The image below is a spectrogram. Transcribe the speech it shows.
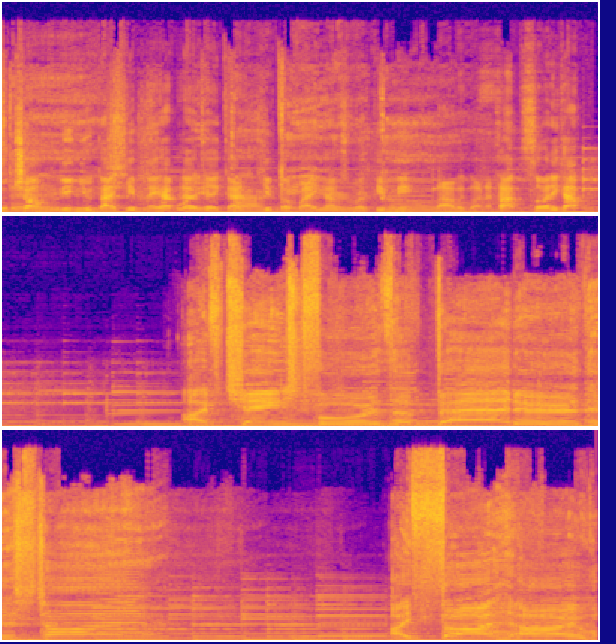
ทุกช่องลิงก์อยู่ใต้คลิปนะครับแล้วเจอกันคลิปต่อไปครับสำหรับคลิปนี้ลาไปก่อนนะครับสวัสดีครับ I've changed for the better this time. I thought I would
